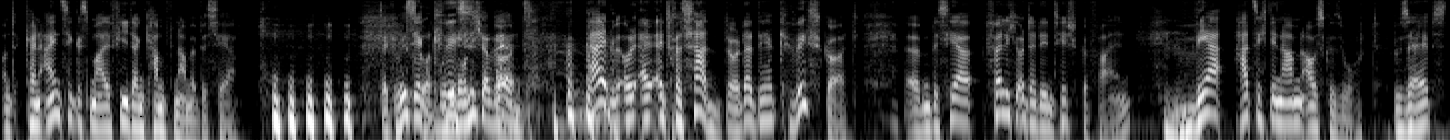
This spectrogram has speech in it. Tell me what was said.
und kein einziges Mal fiel dein Kampfname bisher. Der Quizgott Quiz wurde noch nicht erwähnt. Nein, äh, interessant, oder? Der Quizgott. Ähm, bisher völlig unter den Tisch gefallen. Mhm. Wer hat sich den Namen ausgesucht? Du selbst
